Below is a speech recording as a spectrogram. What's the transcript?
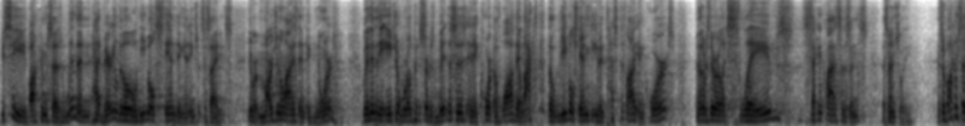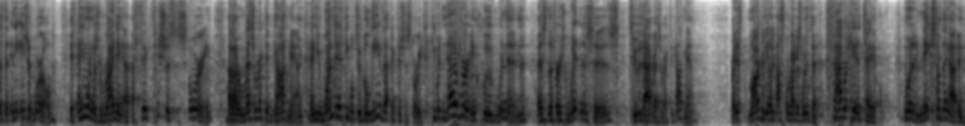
You see, Bauckham says women had very little legal standing in ancient societies. They were marginalized and ignored. Women in the ancient world could serve as witnesses in a court of law. They lacked the legal standing to even testify in court. In other words, they were like slaves, second class citizens, essentially. And so Bauckham says that in the ancient world, if anyone was writing a, fictitious story about a resurrected God man, and he wanted people to believe that fictitious story, he would never include women as the first witnesses to that resurrected God man. Right? If Mark or the other gospel writers wanted to fabricate a tale, they wanted to make something up and,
